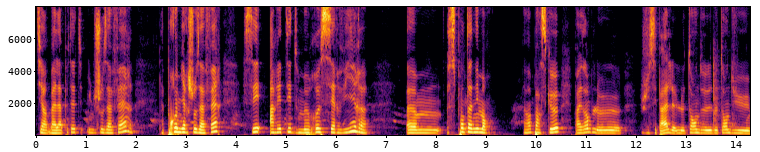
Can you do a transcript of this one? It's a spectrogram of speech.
Tiens, bah là, peut-être une chose à faire. La première chose à faire, c'est arrêter de me resservir euh, spontanément. Hein, parce que, par exemple, le, je sais pas, le, temps de, le temps du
